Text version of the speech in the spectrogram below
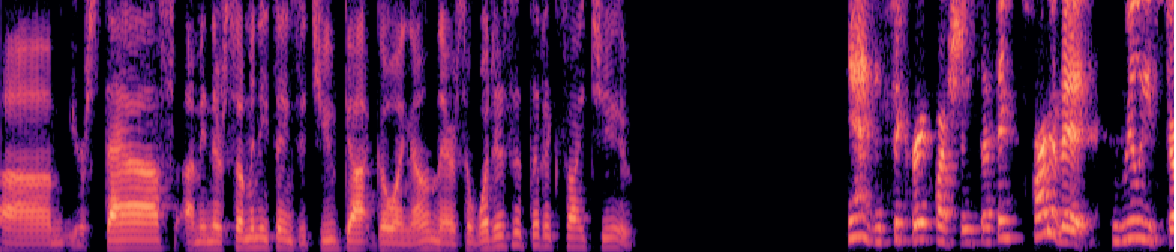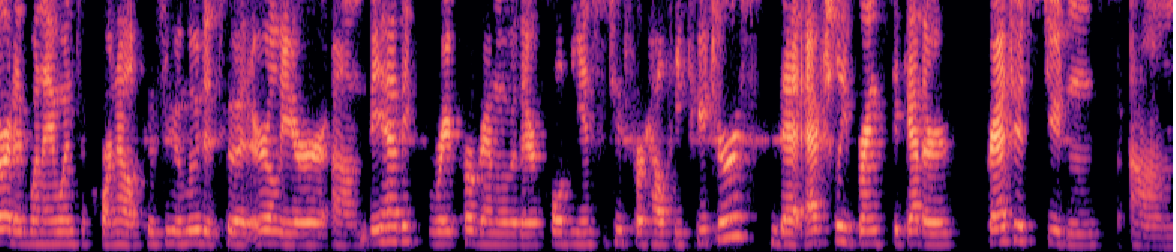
um, your staff. I mean, there's so many things that you've got going on there. So, what is it that excites you? Yeah, that's a great question. So I think part of it really started when I went to Cornell, because you alluded to it earlier. Um, they have a great program over there called the Institute for Healthy Futures that actually brings together graduate students um,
